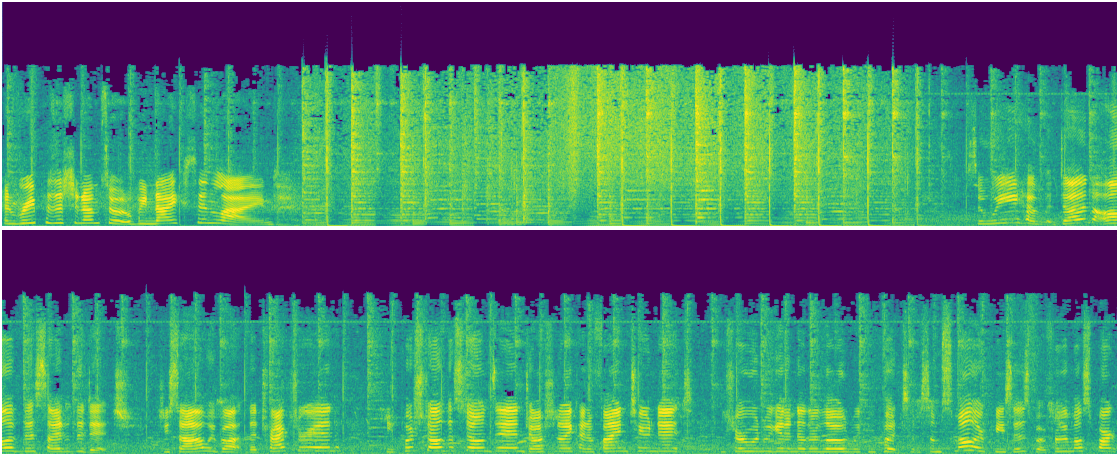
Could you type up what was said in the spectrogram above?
and reposition them so it will be nice and lined. So we have done all of this side of the ditch. As you saw, we brought the tractor in, he pushed all the stones in, Josh and I kind of fine tuned it. I'm sure when we get another load we can put some smaller pieces, but for the most part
